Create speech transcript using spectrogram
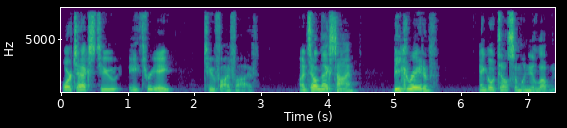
or text to 838 255. Until next time, be creative and go tell someone you love them.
